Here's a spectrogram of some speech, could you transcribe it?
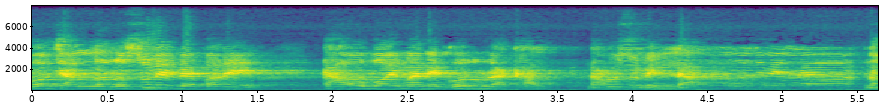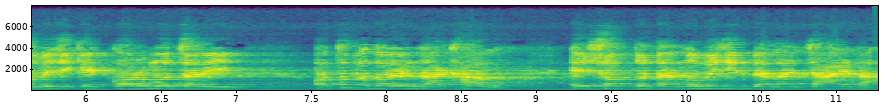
বলছে, আল্লাহ রসুলের ব্যাপারে কাউবয় মানে গরু রাখাল। নাহজুবিল্লাহ নবীজিকে কর্মচারী অথবা ধরেন রাখাল, এই শব্দটা নবীজির বেলায় যায় না।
